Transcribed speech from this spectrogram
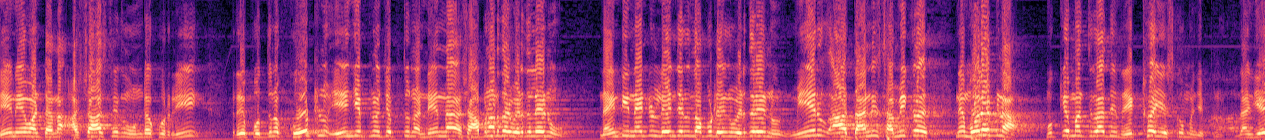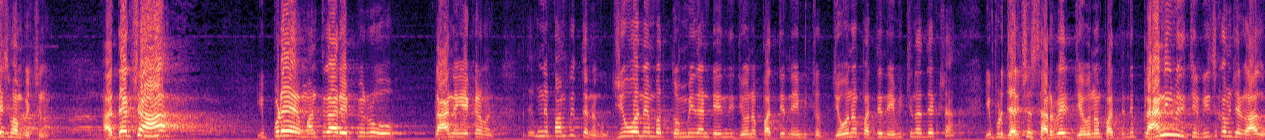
నేనేమంటున్నా అశాస్త్రీయంగా ఉండకుర్రి రేపు పొద్దున కోర్టులు ఏం చెప్పినో చెప్తున్నా. నేను నా శాపనార్థం విడదలేను నైన్టీన్ నైన్టీలో ఏం జరిగింది అప్పుడు నేను విడతలేను. మీరు ఆ దాన్ని సమీకర నేను మొదలెప్పిన ముఖ్యమంత్రి గారు దీన్ని రెక్టిఫై చేసుకోమని చెప్పిన. దాన్ని చేసి పంపించిన. అధ్యక్ష ఇప్పుడే మంత్రి గారు చెప్పిర్రు ప్లానింగ్ ఎక్కడ నేను పంపిస్తాను నాకు. జీవో నెంబర్ తొమ్మిది అంటే ఏంది? జీవనం పద్దెనిమిది ఏమి ఇచ్చారు జీవనం పద్దెనిమిది ఏమి ఇచ్చిన అధ్యక్ష? ఇప్పుడు జరిగే సర్వే జీవనం పద్దెనిమిది ప్లానింగ్ మీద ఇచ్చారు బీసీ కమిషన్ కాదు.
